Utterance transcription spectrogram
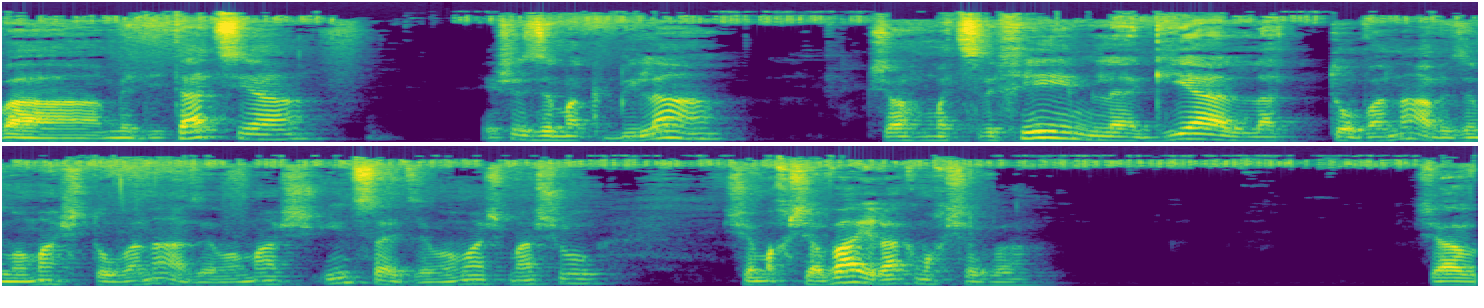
במדיטציה יש איזו מקבילה, כשאנחנו מצליחים להגיע לתובנה, וזה ממש תובנה, זה ממש insight, זה ממש משהו שמחשבה היא רק מחשבה. עכשיו,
